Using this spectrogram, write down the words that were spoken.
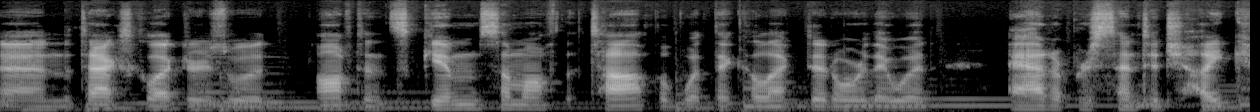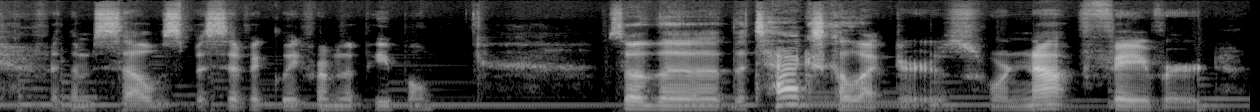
and the tax collectors would often skim some off the top of what they collected, or they would add a percentage hike for themselves specifically from the people. So the the tax collectors were not favored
